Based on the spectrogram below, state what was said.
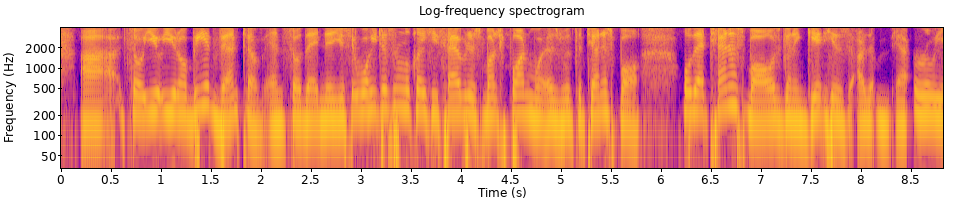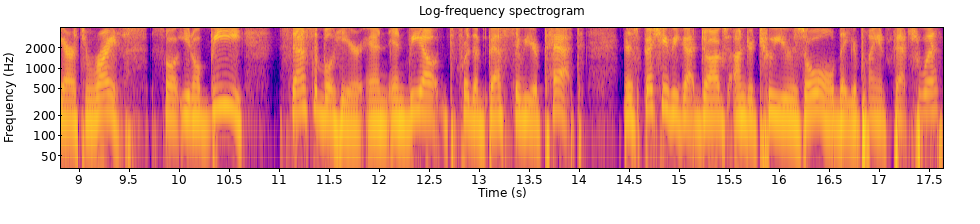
uh, so you, you know, be inventive. And so then you say, well, he doesn't look like he's having as much fun as with the tennis ball. Well, that tennis ball is going to get his uh, early arthritis. So, you know, be sensible here and, and be out for the best of your pet. And especially if you got dogs under two years old that you're playing fetch with.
